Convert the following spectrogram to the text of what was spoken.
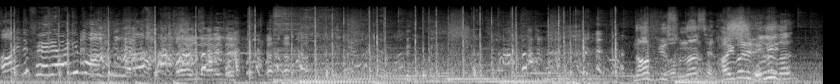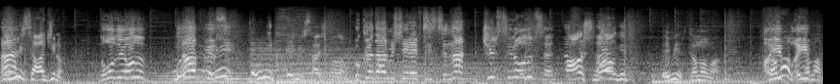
Aynı Feriha gibi oldun ya. Aynı aynı. Ne yapıyorsun lan sen? Hayvan Ne herif. oluyor lan? Ha? Emir sakin ol. Ne oluyor oğlum? Ne yapıyorsun? Emir, Emir saçmalama. Bu kadar mı şerefsizsin lan? Kimsin oğlum sen? Al şunu al götür. Emir tamam abi. Ayıp, tamam, ayıp. Tamam.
